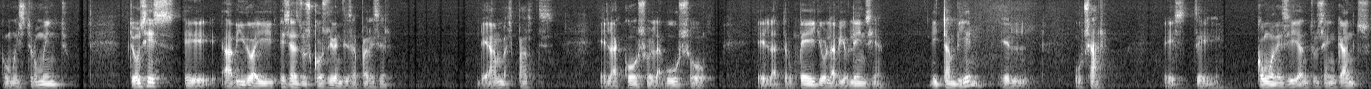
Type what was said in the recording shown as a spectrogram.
como instrumento. Entonces, eh, ha habido ahí, esas dos cosas deben desaparecer, de ambas partes. El acoso, el abuso, el atropello, la violencia, y también el usar, este, como decían tus encantos,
